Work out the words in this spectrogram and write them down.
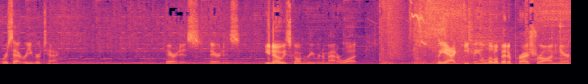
Where's that Reaver tech? There it is. There it is. You know he's going Reaver no matter what. But yeah, keeping a little bit of pressure on here.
